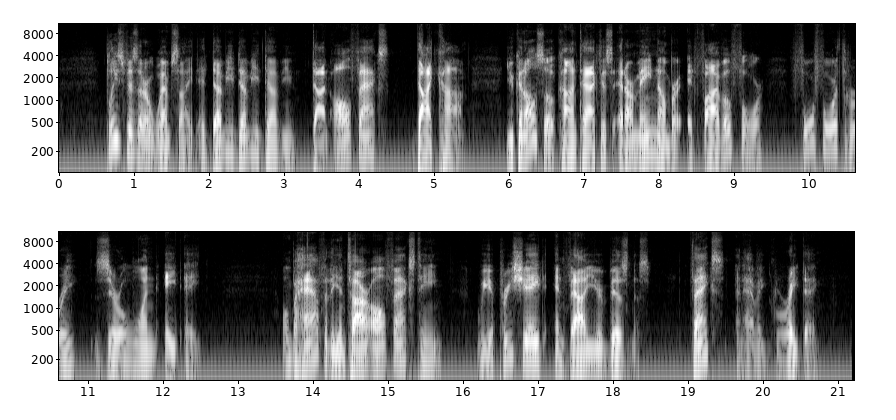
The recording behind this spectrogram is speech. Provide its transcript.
please visit our website at www.allfax.com. You can also contact us at our main number at 504 443 0188. On behalf of the entire Allfax team, we appreciate and value your business. Thanks and have a great day.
